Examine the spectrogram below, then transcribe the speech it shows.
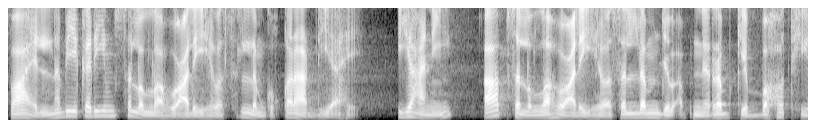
فائل نبی کریم صلی اللہ علیہ وسلم کو قرار دیا ہے۔ یعنی آپ صلی اللہ علیہ وسلم جب اپنے رب کے بہت ہی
